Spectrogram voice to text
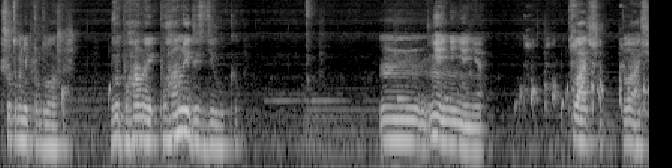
Що ти мені предложиш? Ви погано, погано йде зділка. М, Ні, ні, ні, ні. Плаче, плаче.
